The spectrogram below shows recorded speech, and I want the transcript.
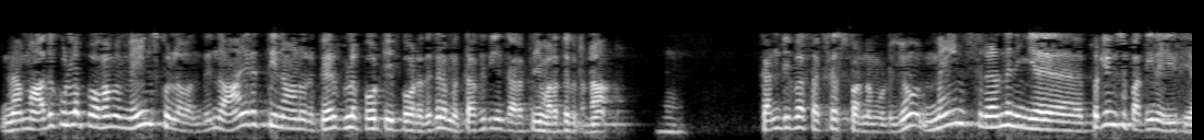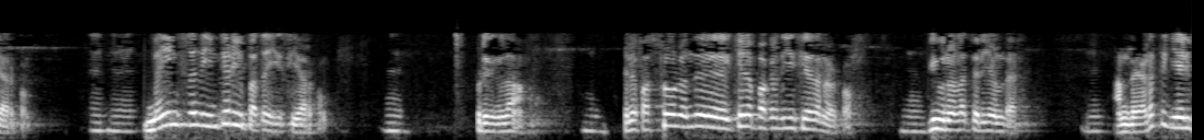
நம்ம அதுக்குள்ள போகாம மெயின்ஸ்குள்ள வந்து இந்த ஆயிரத்தி நானூறு பேருக்குள்ள போட்டி போறதுக்கு நம்ம தகுதியும் தரத்தையும் வளர்த்துக்கிட்டோம்னா. கண்டிப்பா சக்சஸ் பண்ண முடியும். மெயின்ஸ்ல இருந்து நீங்க பிரிலிம்ஸ் பாத்தீங்கன்னா ஈஸியா இருக்கும். மெயின்ஸ்ல இருந்து இன்டர்வியூ பார்த்தா ஈஸியா இருக்கும். புரியுதுங்களா? ஏன்னா ஃபர்ஸ்ட் ஃப்ளோர் வந்து கீழே பாக்குறது ஈஸியா தானே இருக்கும். வியூ நல்லா தெரியும்ல. அந்த இடத்துக்கு ஏறி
